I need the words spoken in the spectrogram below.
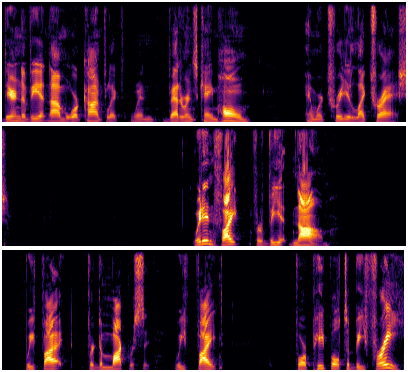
during the Vietnam War conflict when veterans came home and were treated like trash. We didn't fight for Vietnam. We fight for democracy. We fight for people to be free.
